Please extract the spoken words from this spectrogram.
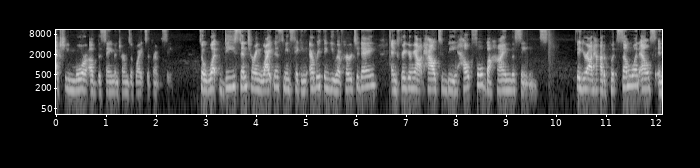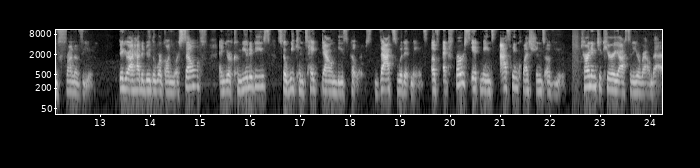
actually more of the same in terms of white supremacy. So, what decentering whiteness means taking everything you have heard today and figuring out how to be helpful behind the scenes. Figure out how to put someone else in front of you. Figure out how to do the work on yourself and your communities so we can take down these pillars. That's what it means. Of at first it means asking questions of you, turning to curiosity around that,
